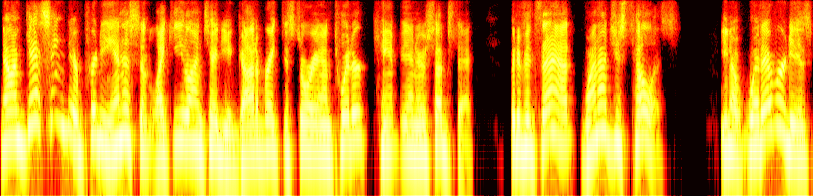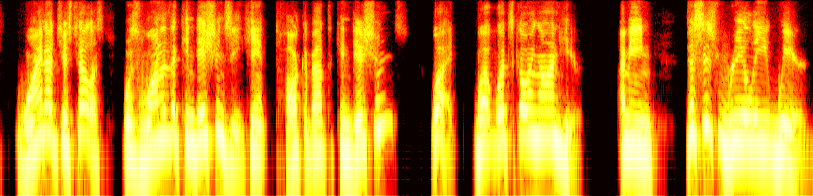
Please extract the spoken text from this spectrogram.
Now I'm guessing they're pretty innocent. Like Elon said, you got to break the story on Twitter, can't be on your Substack. But if it's that, why not just tell us? You know, whatever it is, why not just tell us? Was one of the conditions that you can't talk about the conditions? What? What what's going on here? I mean, this is really weird.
